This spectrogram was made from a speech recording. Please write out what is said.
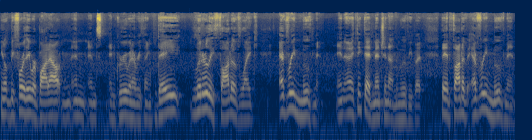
you know before they were bought out and and and, and grew and everything, they literally thought of like every movement. And, and I think they had mentioned that in the movie, but they had thought of every movement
